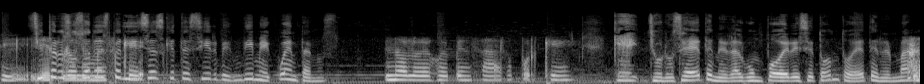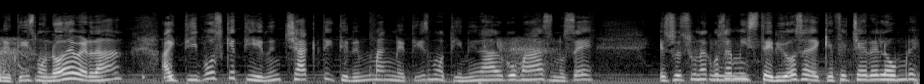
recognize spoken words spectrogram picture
Sí. Sí, pero esas son experiencias que... que te sirven. Dime, cuéntanos. No lo dejo de pensar, ¿por qué? Que yo no sé de tener algún poder ese tonto, de tener magnetismo, no de verdad. Hay tipos que tienen chakti, tienen magnetismo, tienen algo más, no sé. Eso es una cosa misteriosa. ¿De qué fecha era el hombre?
